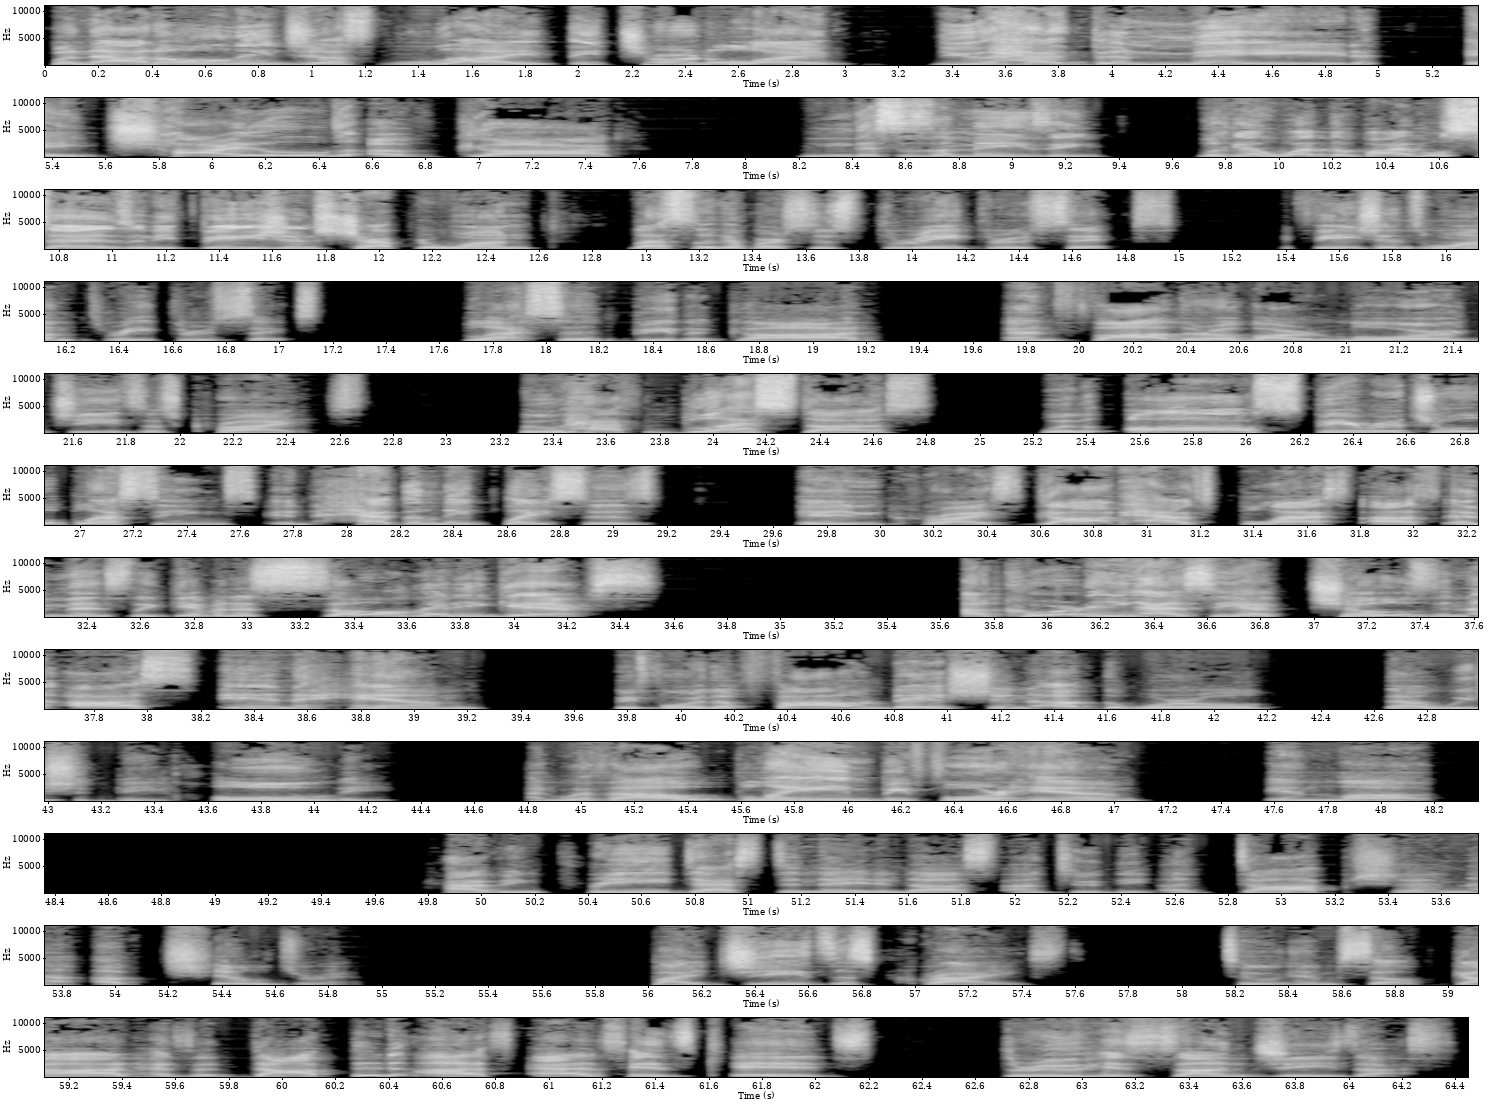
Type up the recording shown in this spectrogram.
But not only just life, eternal life, you have been made a child of God. And this is amazing. Look at what the Bible says in Ephesians chapter 1. Let's look at verses 3 through 6. Ephesians 1, 3 through 6. Blessed be the God and Father of our Lord Jesus Christ, who hath blessed us with all spiritual blessings in heavenly places in Christ. God has blessed us immensely, given us so many gifts according as he hath chosen us in him before the foundation of the world, that we should be holy and without blame before him in love, having predestinated us unto the adoption of children by Jesus Christ to himself. God has adopted us as his kids through his son Jesus.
